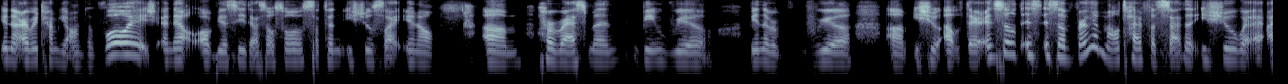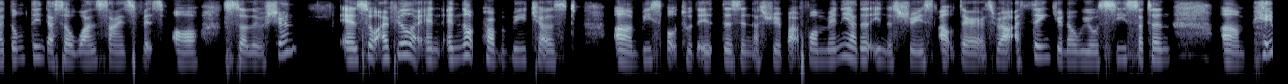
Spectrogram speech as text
you know every time you're on the voyage. And then obviously there's also certain issues like you know um, harassment being real being a real um, issue out there. And so it's, it's a very multifaceted issue where I don't think there's a one size fits all solution. And so I feel like, and, and not probably just um, bespoke to the, this industry, but for many other industries out there as well, I think, you know, we will see certain um, pain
